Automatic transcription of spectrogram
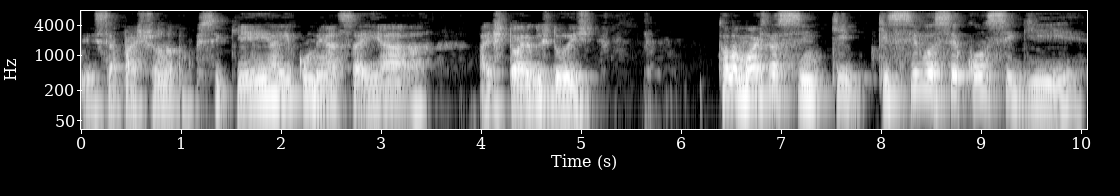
ele se apaixona por Psique e aí começa aí a, a história dos dois. Então ela mostra assim que, que se você conseguir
